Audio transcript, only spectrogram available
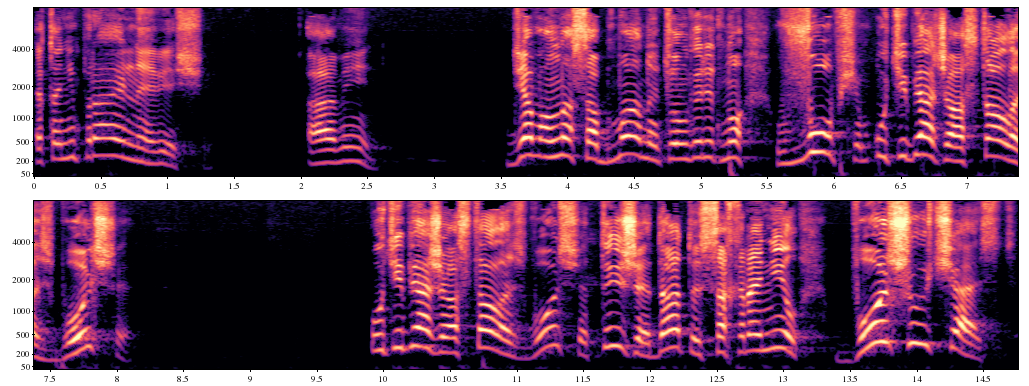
Это неправильные вещи. Аминь. Дьявол нас обманывает, он говорит, но в общем у тебя же осталось больше. У тебя же осталось больше. Ты же, да, то есть сохранил большую часть.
